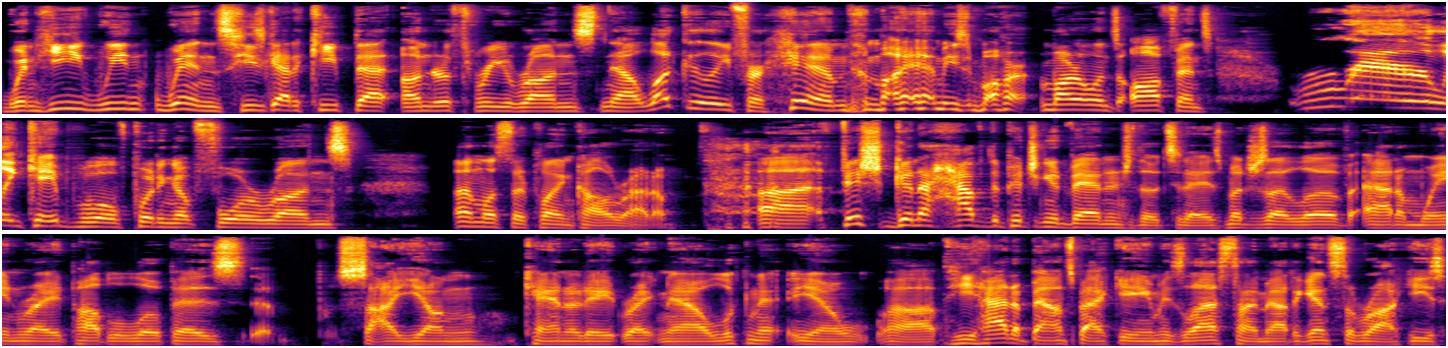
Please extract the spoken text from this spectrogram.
When he win- wins, he's got to keep that under three runs. Now, luckily for him, the Miami's Mar- Marlins offense rarely capable of putting up four runs. Unless they're playing Colorado. Uh, Fish gonna have the pitching advantage though today. As much as I love Adam Wainwright, Pablo Lopez, uh, Cy Young candidate right now. Looking at you know uh, he had a bounce back game his last time out against the Rockies.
